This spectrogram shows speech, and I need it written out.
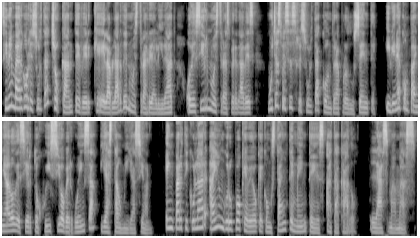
Sin embargo, resulta chocante ver que el hablar de nuestra realidad o decir nuestras verdades muchas veces resulta contraproducente y viene acompañado de cierto juicio, vergüenza y hasta humillación. En particular, hay un grupo que veo que constantemente es atacado, las mamás.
